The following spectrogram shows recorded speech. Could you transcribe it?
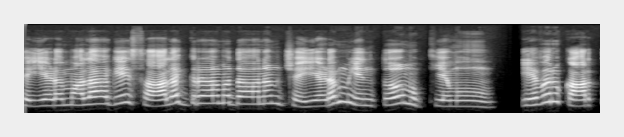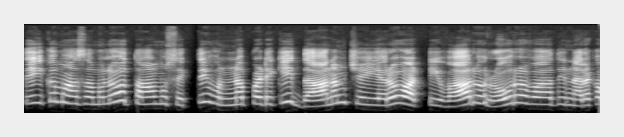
చెయ్యడం అలాగే సాలగ్రామ దానం చెయ్యడం ఎంతో ముఖ్యము. ఎవరు కార్తీక మాసములో తాము శక్తి ఉన్నప్పటికీ దానం చెయ్యరో అట్టి వారు రౌరవాది నరక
